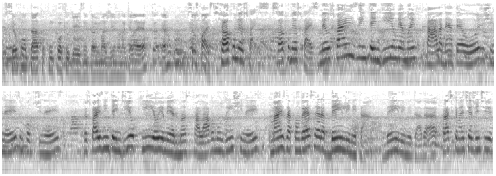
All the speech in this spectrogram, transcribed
O seu contato com o português, então, imagino, naquela época, eram com seus pais? Só com meus pais, só com meus pais. Meus pais entendiam, minha mãe fala, né, até hoje, chinês, um pouco chinês. Meus pais entendiam que eu e minha irmã falávamos em chinês, mas a conversa era bem limitada bem limitada. Praticamente a gente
